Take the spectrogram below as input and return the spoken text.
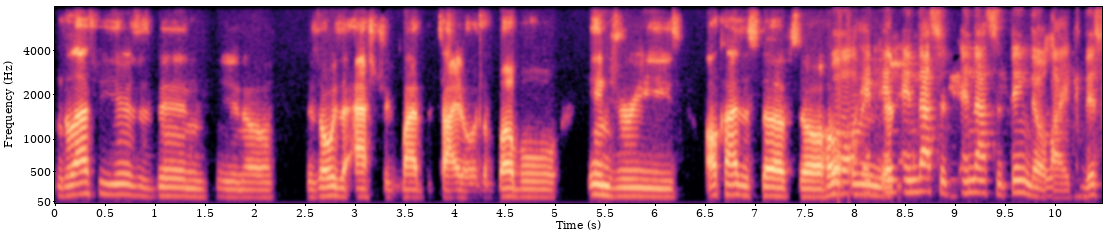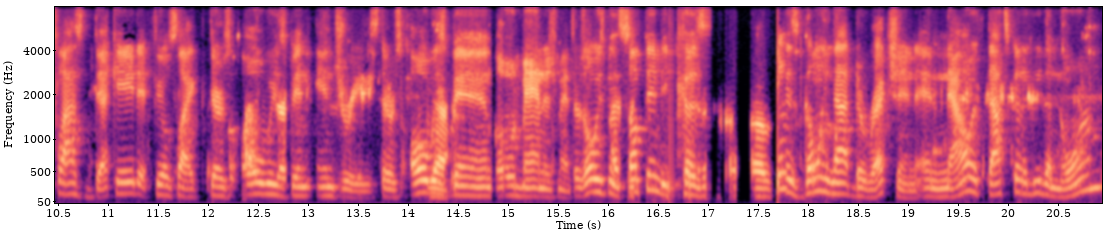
the last few years has been you know there's always an asterisk by the title, the bubble injuries, all kinds of stuff. So hopefully, well, and, and, and, that's the and that's the thing though. Like this last decade, it feels like there's always been injuries. There's always yeah. been load management. There's always been something because it is going that direction. And now, if that's going to be the norm,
